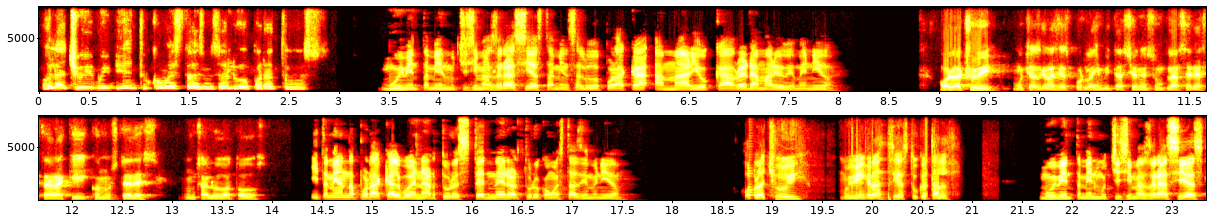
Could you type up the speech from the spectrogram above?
Hola Chuy, muy bien, ¿tú cómo estás? Un saludo para todos. Muy bien también, muchísimas gracias. También saludo por acá a Mario Cabrera. Mario, bienvenido. Hola Chuy, muchas gracias por la invitación. Es un placer estar aquí con ustedes. Un saludo a todos. Y también anda por acá el buen Arturo Stedner. Arturo, ¿cómo estás? Bienvenido. Hola Chuy, muy bien, gracias. ¿Tú qué tal? Muy bien, también muchísimas gracias.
